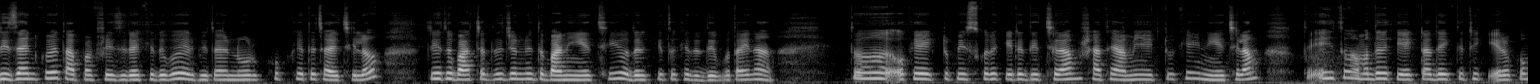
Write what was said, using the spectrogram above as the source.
ডিজাইন করে তারপর ফ্রিজে রেখে দেবো। এর ভিতরে নূর খুব খেতে চাইছিল। যেহেতু বাচ্চাদের জন্যই তো বানিয়েছি, ওদেরকে তো খেতে দেবো, তাই না? তো ওকে একটু পিস করে কেটে দিচ্ছিলাম, সাথে আমি একটু খেয়ে নিয়েছিলাম। তো এই তো আমাদের কেকটা দেখতে ঠিক এরকম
